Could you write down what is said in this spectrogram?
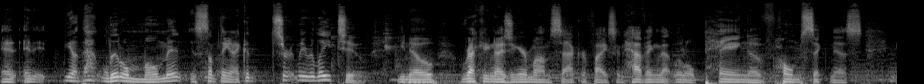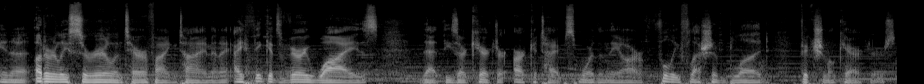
And and it, you know that little moment is something I could certainly relate to you know mm-hmm. recognizing your mom's sacrifice and having that little pang of homesickness in an utterly surreal and terrifying time. And I, I think it's very wise that these are character archetypes more than they are fully flesh and blood fictional characters.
